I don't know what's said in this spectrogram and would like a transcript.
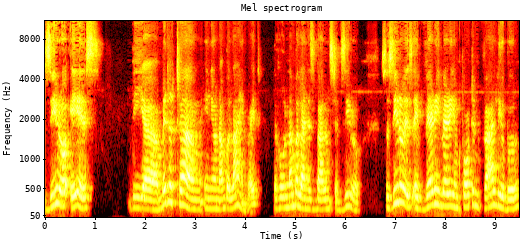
0 is the uh, middle term in your number line, right? The whole number line is balanced at 0. So 0 is a very, very important, valuable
